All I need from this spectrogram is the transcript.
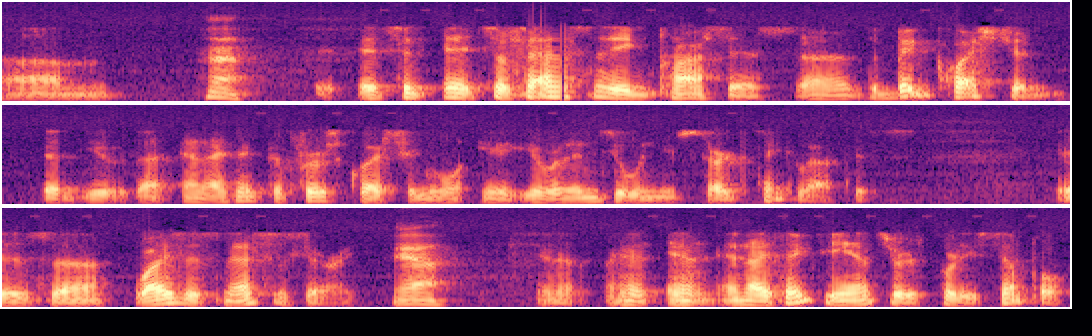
Um, huh. It's a, it's a fascinating process. Uh, the big question that you that, and I think the first question you, you run into when you start to think about this is uh, why is this necessary? Yeah. You know, and, and, and I think the answer is pretty simple.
